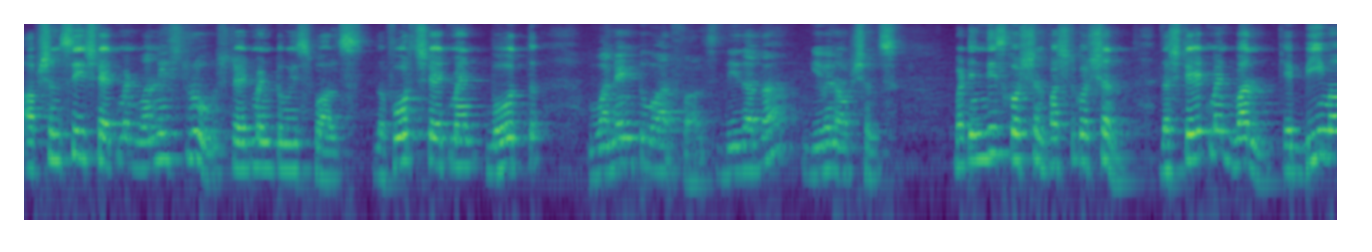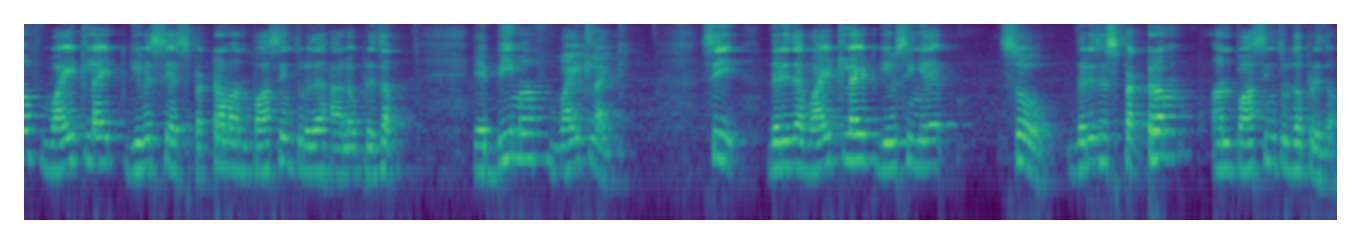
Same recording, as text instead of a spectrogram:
option C statement 1 is true, statement 2 is false. The fourth statement both 1 and 2 are false. These are the given options. But in this question, first question, the statement 1, a beam of white light gives a spectrum on passing through the hollow prism. A beam of white light. See, there is a white light giving a, so there is a spectrum on passing through the prism.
